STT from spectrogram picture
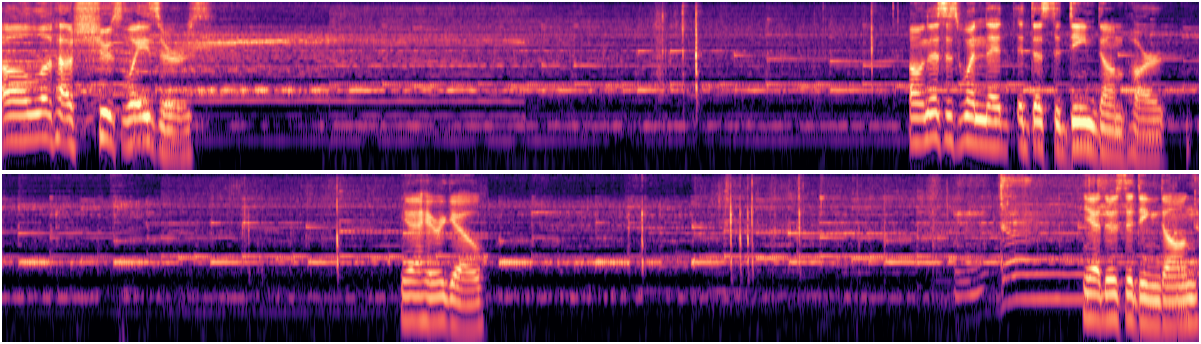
Oh, love how it shoots lasers. Oh, and this is when it, it does the Ding Dong part. Yeah, here we go. Yeah, there's the ding dong.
